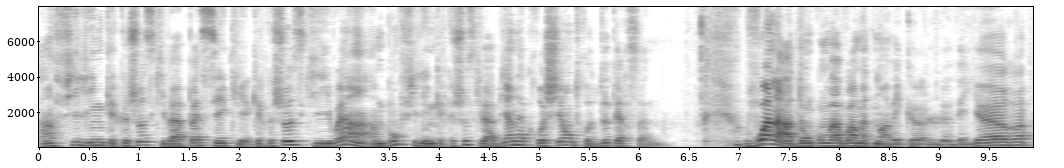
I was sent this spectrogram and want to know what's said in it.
un feeling, quelque chose qui va passer, qui, quelque chose qui, ouais, un bon feeling, quelque chose qui va bien accrocher entre deux personnes. Voilà. Donc on va voir maintenant avec euh, le veilleur.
